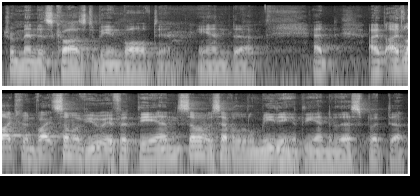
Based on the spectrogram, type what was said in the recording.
tremendous cause to be involved in. And uh, I'd, I'd, like to invite some of you, if at the end, some of us have a little meeting at the end of this, but uh,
